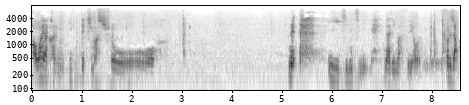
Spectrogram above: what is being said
爽やかに行ってきましょう。ね。いい一日になりますように。それじゃ、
